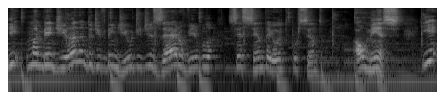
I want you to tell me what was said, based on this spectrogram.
e uma mediana do dividend yield de 0,68% ao mês. E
